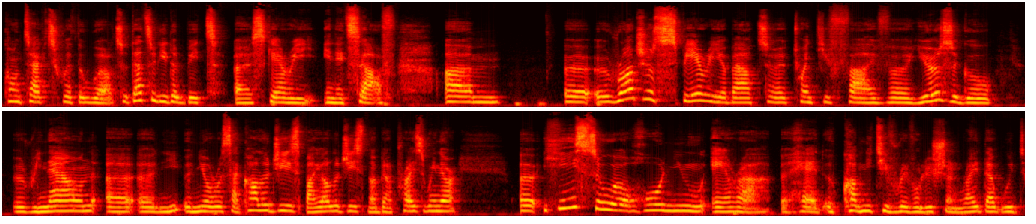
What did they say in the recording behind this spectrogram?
contact with the world. So that's a little bit uh, scary in itself. Um, uh, uh Roger Sperry, about uh, 25 uh, years ago, a renowned a neuropsychologist, biologist, Nobel Prize winner, he saw a whole new era ahead, a cognitive revolution, right? That would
